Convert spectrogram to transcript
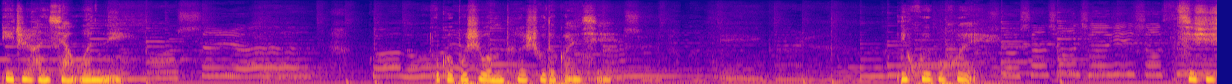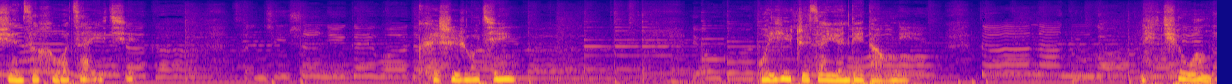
一直很想问你，如果不是我们特殊的关系，你会不会继续选择和我在一起？可是如今，我一直在原地等你，你却忘了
